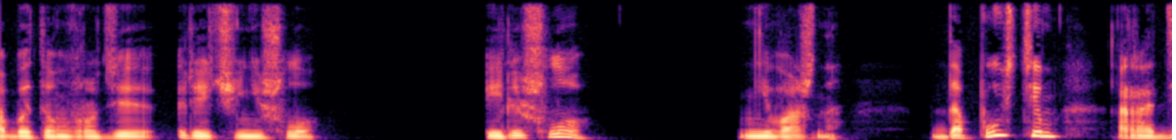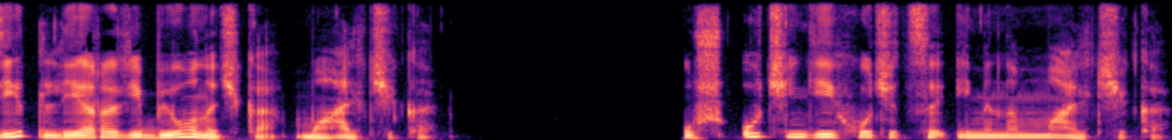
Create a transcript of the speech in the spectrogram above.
об этом вроде речи не шло. Или шло? Неважно. Допустим, родит Лера ребеночка, мальчика. Уж очень ей хочется именно мальчика.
